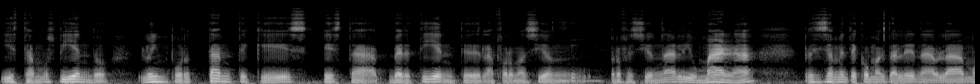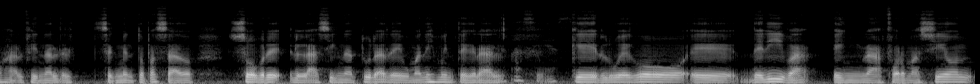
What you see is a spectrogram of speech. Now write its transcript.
y estamos viendo lo importante que es esta vertiente de la formación profesional y humana Precisamente con Magdalena hablábamos al final del segmento pasado sobre la asignatura de humanismo integral que luego eh, deriva en la formación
